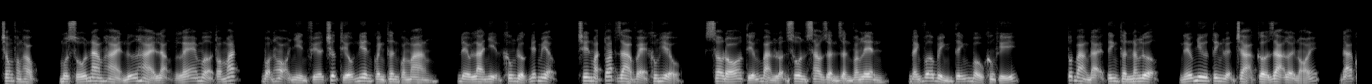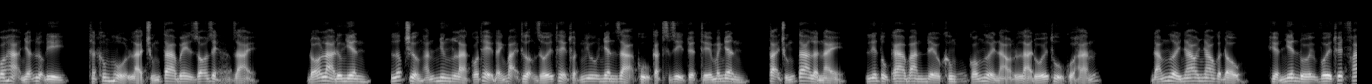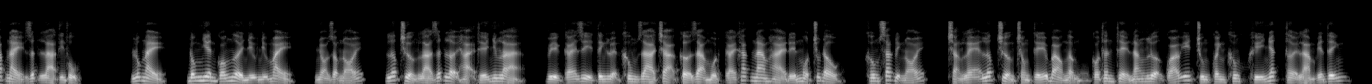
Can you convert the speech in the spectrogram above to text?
trong phòng học, một số nam hải nữ hải lặng lẽ mở to mắt, bọn họ nhìn phía trước thiếu niên quanh thân quan mang, đều là nhịn không được nhất miệng, trên mặt toát ra vẻ không hiểu, sau đó tiếng bàn luận xôn xao dần dần vang lên, đánh vỡ bình tĩnh bầu không khí. Tốt bảng đại tinh thần năng lượng, nếu như tinh luyện trả cờ dạ lời nói, đã có hạ nhẫn lượng đi, thật không hổ là chúng ta bê rõ rệt dài đó là đương nhiên, lớp trưởng hắn nhưng là có thể đánh bại thượng giới thể thuật ngưu nhân giả cụ cặt gì tuyệt thế mạnh nhân, tại chúng ta lần này, liên tục ca ban đều không có người nào là đối thủ của hắn. Đám người nhao nhao gật đầu, hiển nhiên đối với thuyết pháp này rất là tin phục. Lúc này đông nhiên có người nhịu nhữ mày, nhỏ giọng nói, lớp trưởng là rất lợi hại thế nhưng là, vì cái gì tinh luyện không ra trả cờ dạ một cái khác nam hải đến một chút đầu, không xác định nói, chẳng lẽ lớp trưởng trong tế bào ngậm có thân thể năng lượng quá ít chung quanh không khí nhất thời làm yên tĩnh?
